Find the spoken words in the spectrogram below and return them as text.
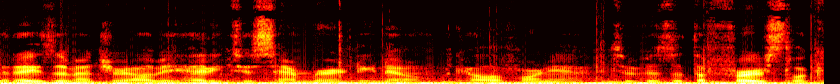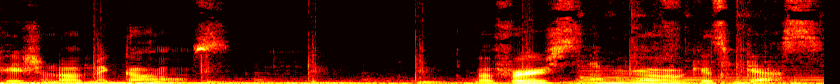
today's adventure, I'll be heading to San Bernardino, California to visit the first location of McDonald's. But first, I'm gonna go get some gas.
